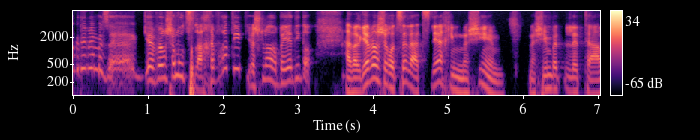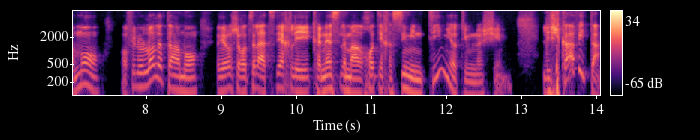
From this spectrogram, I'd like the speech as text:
מגדירים בזה גבר שמוצלח חברתית, יש לו הרבה ידידות. אבל גבר שרוצה להצליח עם נשים, נשים לטעמו, או אפילו לא לטעמו, גבר שרוצה להצליח להיכנס למערכות יחסים אינטימיות עם נשים, לשכב איתן,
